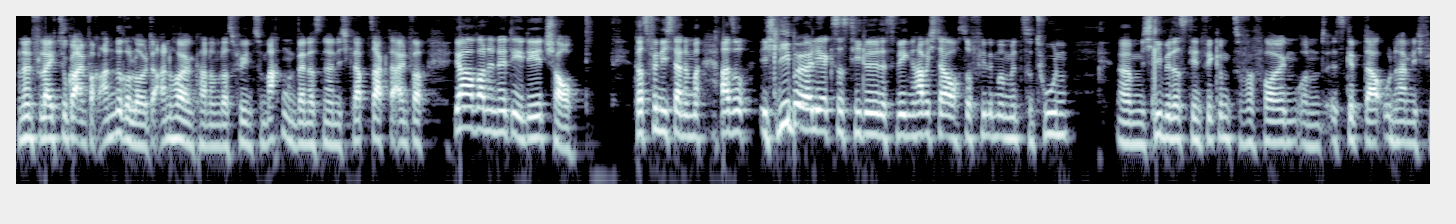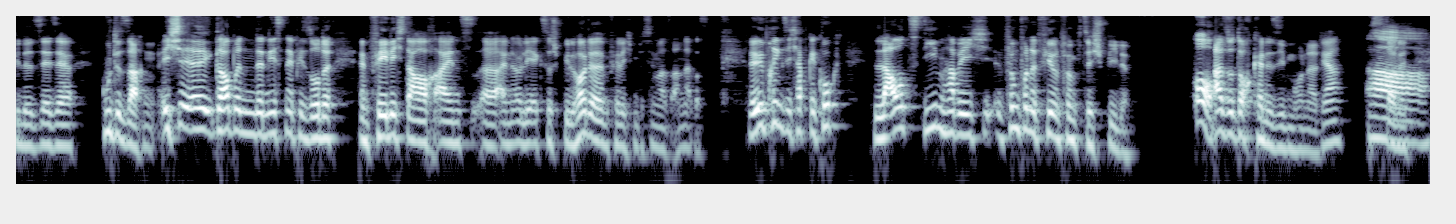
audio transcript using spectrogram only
und dann vielleicht sogar einfach andere Leute anheuern kann, um das für ihn zu machen. Und wenn das dann nicht klappt, sagt er einfach, ja, war eine nette Idee, ciao. Das finde ich dann immer, also ich liebe Early Access Titel, deswegen habe ich da auch so viel immer mit zu tun. Ähm, ich liebe das, die Entwicklung zu verfolgen und es gibt da unheimlich viele sehr, sehr gute Sachen. Ich äh, glaube, in der nächsten Episode empfehle ich da auch eins, äh, ein Early Access Spiel. Heute empfehle ich ein bisschen was anderes. Äh, übrigens, ich habe geguckt, laut Steam habe ich 554 Spiele. Oh. Also doch keine 700, ja? Ah.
